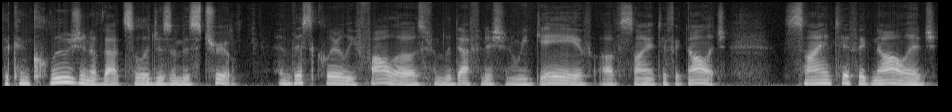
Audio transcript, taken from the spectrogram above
the conclusion of that syllogism is true. And this clearly follows from the definition we gave of scientific knowledge. Scientific knowledge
